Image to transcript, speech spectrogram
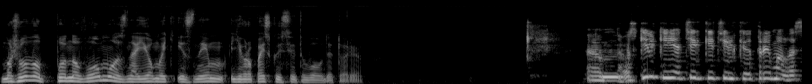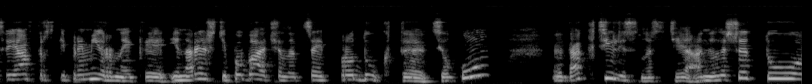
можливо по-новому знайомить із ним європейську і світову аудиторію? Ем, Оскільки я тільки-тільки отримала свій авторський примірник і нарешті побачила цей продукт е, цілком. Е, Так, в цілісності, а не лише ту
